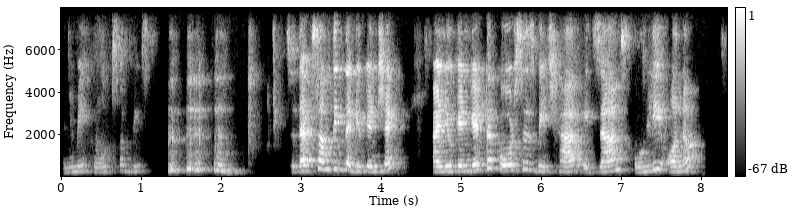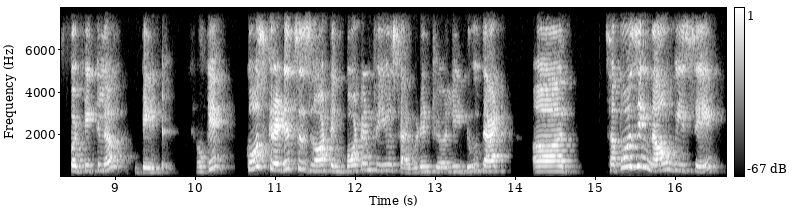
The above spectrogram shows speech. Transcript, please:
Can you make notes of these? so that's something that you can check and you can get the courses which have exams only on a particular date. Okay. Course credits is not important for you, so I wouldn't really do that. Uh, supposing now we say,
